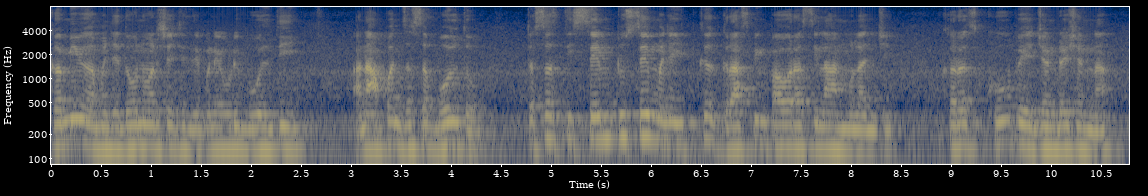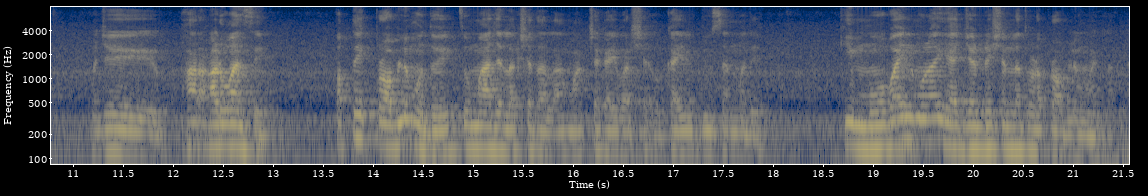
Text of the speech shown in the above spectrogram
कमी म्हणजे दोन वर्षाची ती पण एवढी बोलती. आणि आपण जसं बोलतो तसंच ती सेम टू सेम म्हणजे इतकं ग्रास्पिंग पॉवर असते लहान मुलांची. खरंच खूप हे जनरेशन ना म्हणजे फार ॲडव्हान्स आहे. फक्त एक प्रॉब्लेम होतो एक तो माझ्या लक्षात आला मागच्या काही वर्षा काही दिवसांमध्ये की मोबाईलमुळे ह्या जनरेशनला थोडा प्रॉब्लेम व्हायला लागला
